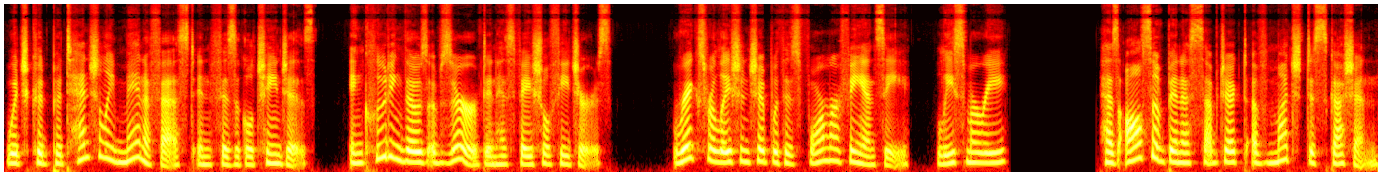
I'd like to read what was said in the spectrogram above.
which could potentially manifest in physical changes, including those observed in his facial features. Rick's relationship with his former fiancée, Lise Marie, has also been a subject of much discussion.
